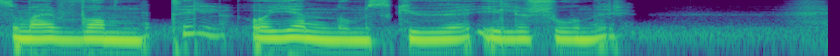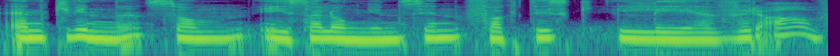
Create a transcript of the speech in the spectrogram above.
som er vant til å gjennomskue illusjoner. En kvinne som i salongen sin faktisk lever av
